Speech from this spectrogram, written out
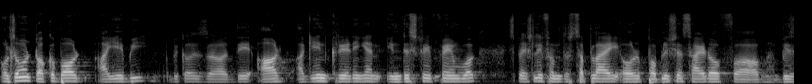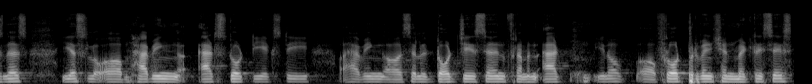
also want to talk about IAB because uh, they are again creating an industry framework, especially from the supply or publisher side of uh, business. Yes, um, having ads.txt, having uh, seller.json from an ad, you know, uh, fraud prevention matrices,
